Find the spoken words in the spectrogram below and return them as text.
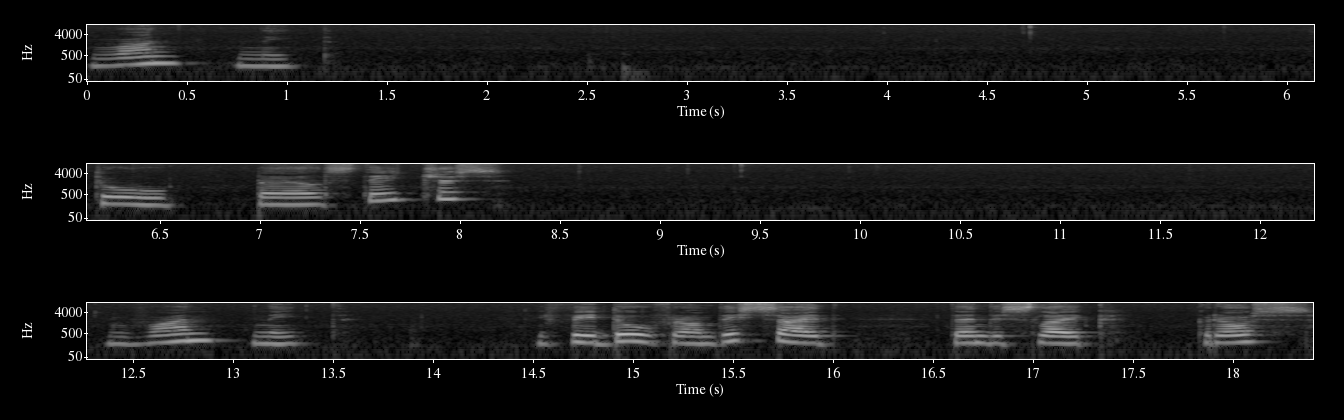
One knit. Two purl stitches one knit if we do from this side then this like cross.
